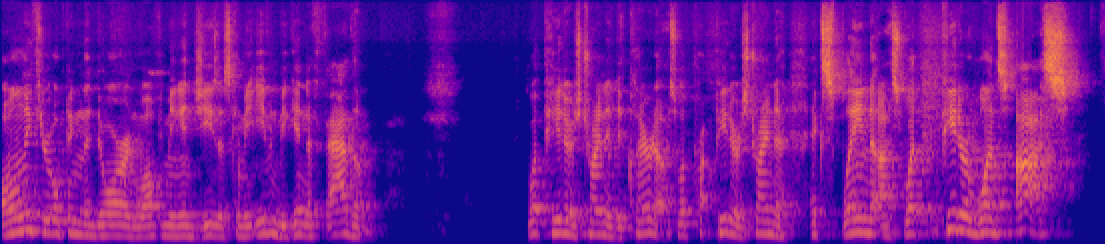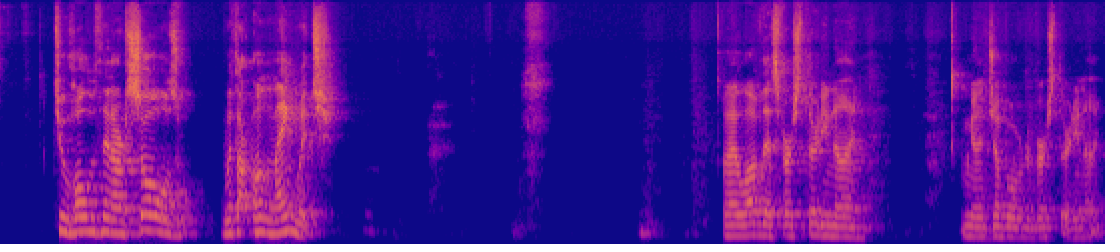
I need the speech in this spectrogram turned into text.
Only through opening the door and welcoming in Jesus can we even begin to fathom what Peter is trying to declare to us, what Peter is trying to explain to us, what Peter wants us to hold within our souls with our own language. And I love this, verse 39. I'm going to jump over to verse 39.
